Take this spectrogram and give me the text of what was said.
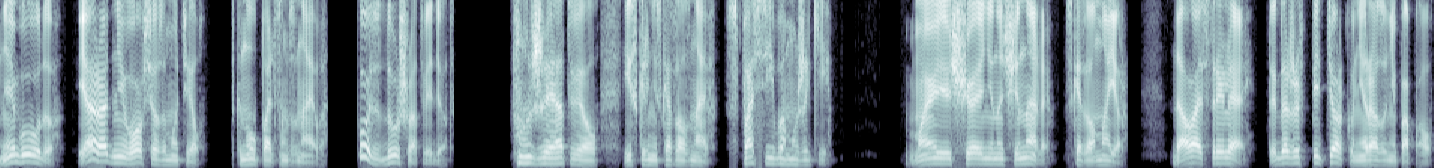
«не буду. Я ради него все замутил», — ткнул пальцем в Знаева. «Пусть душу отведет». «Уже отвел», — искренне сказал Знаев. «Спасибо, мужики». «Мы еще и не начинали», — сказал майор. «Давай стреляй. Ты даже в пятерку ни разу не попал».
